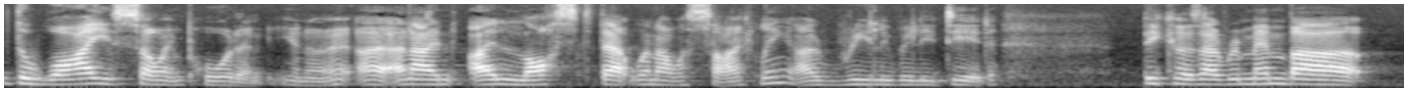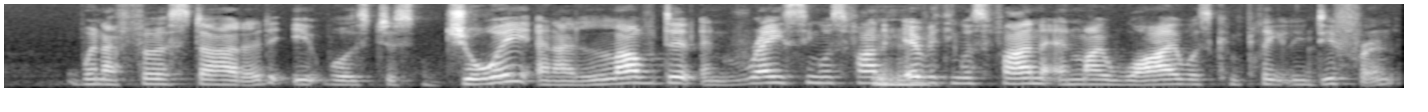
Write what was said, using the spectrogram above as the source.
the why is so important, you know. I, and I, I lost that when I was cycling. I really, really did. Because I remember when I first started, it was just joy and I loved it and racing was fun, everything was fun, and my why was completely different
